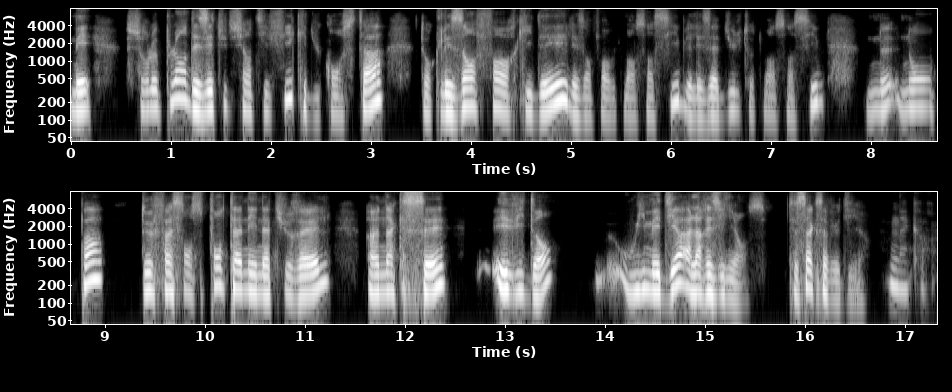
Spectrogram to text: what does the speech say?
Mais sur le plan des études scientifiques et du constat, donc les enfants orchidés, les enfants hautement sensibles et les adultes hautement sensibles n'ont pas de façon spontanée, naturelle, un accès évident ou immédiat à la résilience. C'est ça que ça veut dire. D'accord.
